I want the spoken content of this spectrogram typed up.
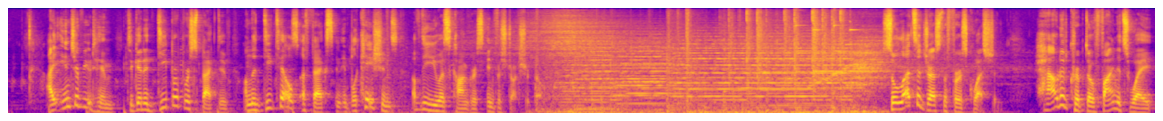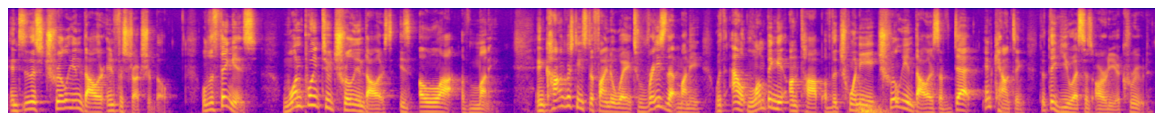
I interviewed him to get a deeper perspective on the details, effects, and implications of the US Congress infrastructure bill. So let's address the first question. How did crypto find its way into this trillion dollar infrastructure bill? Well, the thing is, $1.2 trillion is a lot of money. And Congress needs to find a way to raise that money without lumping it on top of the $28 trillion of debt and counting that the US has already accrued.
